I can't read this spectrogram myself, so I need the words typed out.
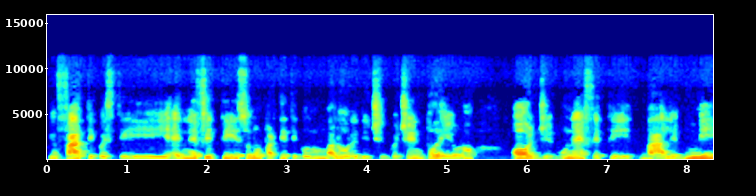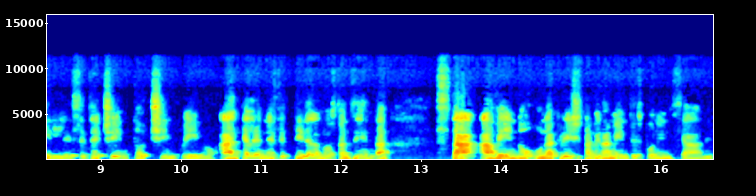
Infatti questi NFT sono partiti con un valore di 500 euro, oggi un NFT vale 1705 euro. Anche l'NFT della nostra azienda sta avendo una crescita veramente esponenziale.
